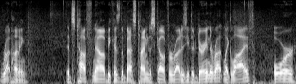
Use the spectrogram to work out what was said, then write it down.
rut hunting, it's tough now because the best time to scout for rut is either during the rut, like live, or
